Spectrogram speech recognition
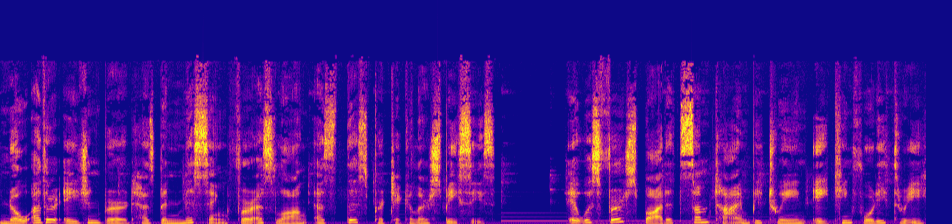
No other Asian bird has been missing for as long as this particular species. It was first spotted sometime between 1843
